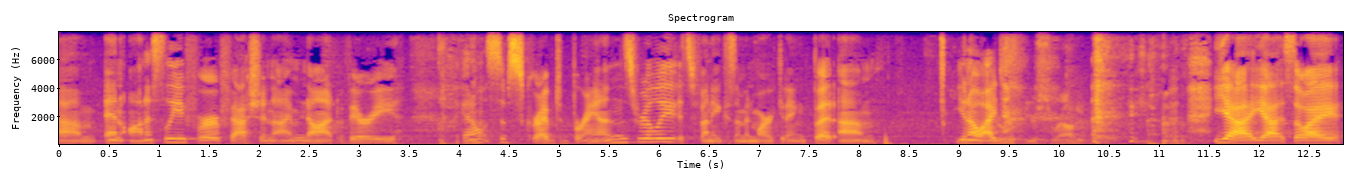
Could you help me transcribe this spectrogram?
Um, and honestly, for fashion, I'm not very like I don't subscribe to brands really. It's funny because I'm in marketing, but um, you know, I You're, you're surrounded by it. Yeah, yeah. So I,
